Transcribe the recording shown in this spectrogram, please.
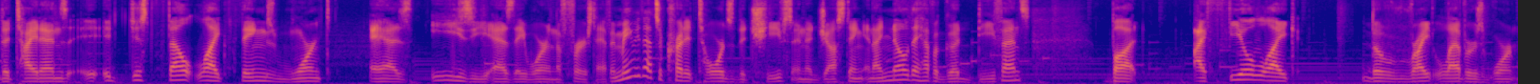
the tight ends. It, it just felt like things weren't as easy as they were in the first half. And maybe that's a credit towards the Chiefs in adjusting. And I know they have a good defense, but I feel like the right levers weren't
